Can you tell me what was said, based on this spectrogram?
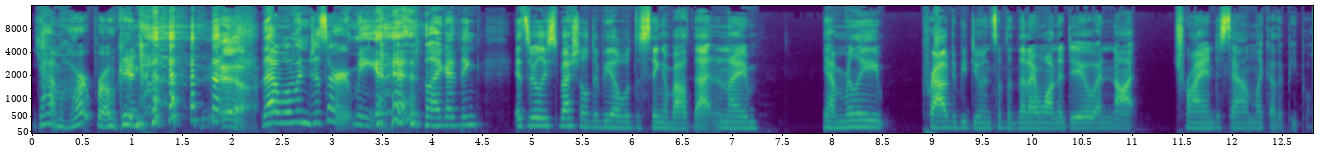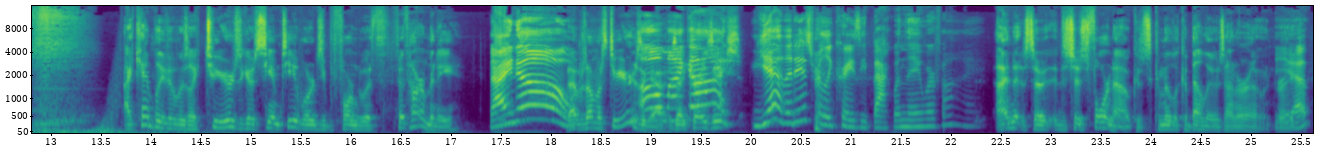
"Yeah, I'm heartbroken. Yeah. that woman just hurt me." like I think it's really special to be able to sing about that, and I'm, yeah, I'm really proud to be doing something that I want to do and not trying to sound like other people. I can't believe it was like two years ago, CMT Awards, you performed with Fifth Harmony. I know. That was almost two years ago. oh my Is that gosh. crazy? Yeah, that is really crazy. Back when they were fine. I know. So it's just four now because Camila Cabello is on her own, right? Yep.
